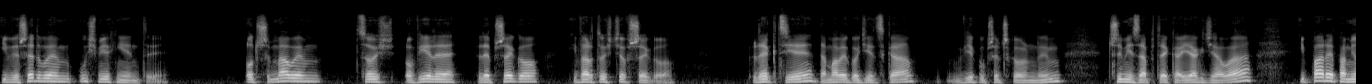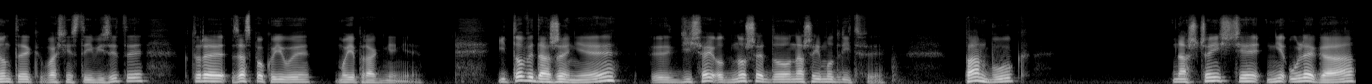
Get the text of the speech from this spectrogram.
i wyszedłem uśmiechnięty. Otrzymałem coś o wiele lepszego i wartościowszego. Lekcje dla małego dziecka w wieku przedszkolnym, czym jest apteka i jak działa, i parę pamiątek właśnie z tej wizyty, które zaspokoiły moje pragnienie. I to wydarzenie y, dzisiaj odnoszę do naszej modlitwy. Pan Bóg na szczęście nie ulega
